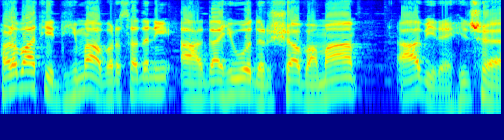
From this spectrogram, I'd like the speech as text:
હળવાથી ધીમા વરસાદની આગાહીઓ દર્શાવવામાં આવી રહી છે.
